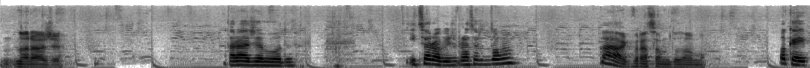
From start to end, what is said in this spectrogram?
Na razie. Na razie, młody. I co robisz? Wracasz do domu? Tak, wracam do domu. Okej,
